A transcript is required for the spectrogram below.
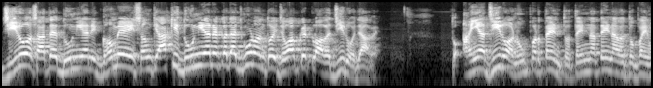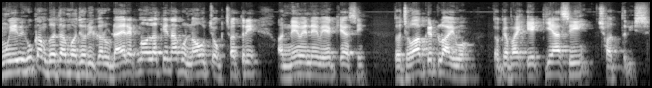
જીરો સાથે દુનિયાની ગમે એ સંખ્યા, આખી દુનિયાને કદાચ ગુણો ને તોય જવાબ કેટલો આવે? જીરો જ આવે. તો અહીંયા જીરો અને ઉપર ત્રણ, તો ત્રણના ત્રણ આવે તો ભાઈ હું એવી હું કામ ગધા મજૂરી કરું? ડાયરેક્ટ ન લખી નાખું, નવ ચોક છત્રીસ અને નેવે નેવે એક્યાસી. તો જવાબ કેટલો આવ્યો? તો કે ભાઈ એક્યાસી છત્રીસ.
